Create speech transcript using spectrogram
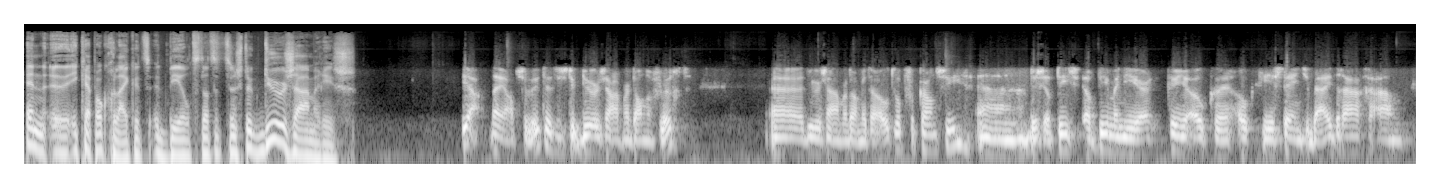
en eh, ik heb ook gelijk het, het beeld dat het een stuk duurzamer is. Ja, nee, absoluut. Het is natuurlijk duurzamer dan een vlucht. Eh, duurzamer dan met de auto op vakantie. Eh, dus op die, op die manier kun je ook, eh, ook je steentje bijdragen aan, eh,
